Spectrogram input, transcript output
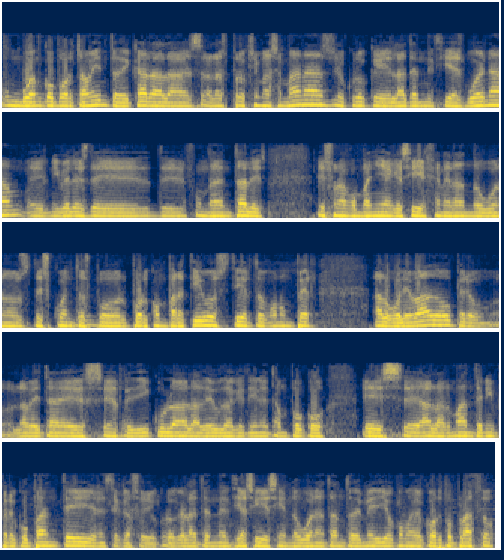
un buen comportamiento de cara a las, a las próximas semanas, yo creo que la tendencia es buena, el niveles de, de fundamentales. Es una compañía que sigue generando buenos descuentos por, por comparativos, es cierto con un PER algo elevado, pero la beta es ridícula, la deuda que tiene tampoco es eh, alarmante ni preocupante y en este caso yo creo que la tendencia sigue siendo buena tanto de medio como de corto plazo,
